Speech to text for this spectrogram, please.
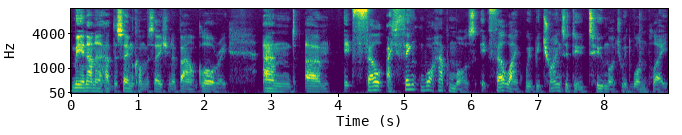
Me and Anna had the same conversation about Glory, and um, it felt. I think what happened was it felt like we'd be trying to do too much with one play.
